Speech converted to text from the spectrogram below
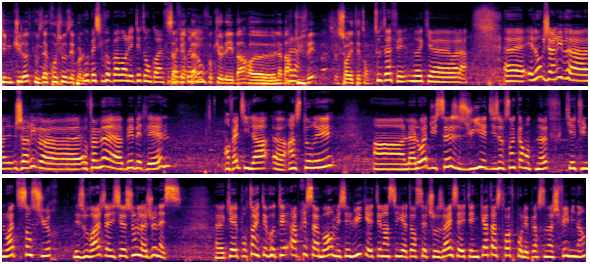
une culotte que vous accrochez aux épaules. Oui, parce qu'il faut pas voir les tétons quand même, faut Ça pas fait, bah non, faut que les barres, euh, la barre Voilà. du V passe sur les tétons. Tout à fait. Donc euh, voilà. Euh, et donc j'arrive j'arrive au fameux abbé Bethléem. En fait, il a instauré un- la loi du 16 juillet 1949, qui est une loi de censure des ouvrages d'initiation de la jeunesse. Euh, qui avait pourtant été votée après sa mort, mais c'est lui qui a été l'instigateur de cette chose-là, et ça a été une catastrophe pour les personnages féminins.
